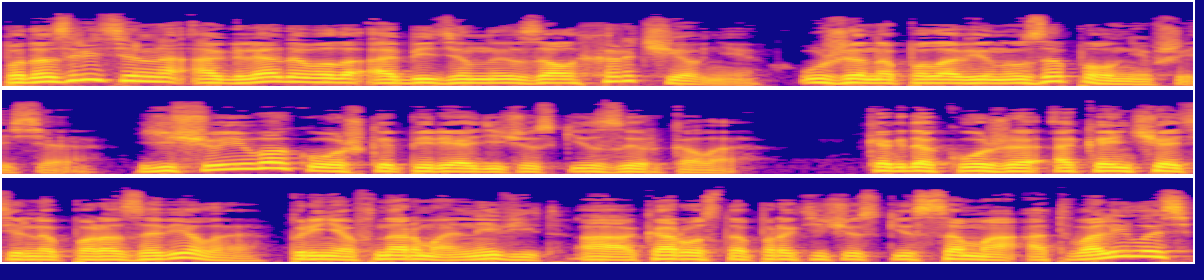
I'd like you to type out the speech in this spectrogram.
подозрительно оглядывала обеденный зал харчевни, уже наполовину заполнившийся. Еще и в окошко периодически зыркала. Когда кожа окончательно порозовела, приняв нормальный вид, а короста практически сама отвалилась,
